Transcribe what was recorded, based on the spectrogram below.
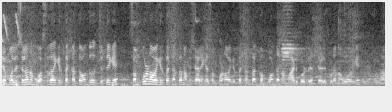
ಡೆಮಾಲಿಷ್ ಎಲ್ಲ ನಮ್ಗೆ ಹೊಸದಾಗಿರ್ತಕ್ಕಂಥ ಒಂದು ಜೊತೆಗೆ ಸಂಪೂರ್ಣವಾಗಿರ್ತಕ್ಕಂಥ ನಮ್ಮ ಶಾಲೆಗೆ ಸಂಪೂರ್ಣವಾಗಿರ್ತಕ್ಕಂಥ ಕಂಪೌಂಡನ್ನು ಮಾಡಿಕೊಡ್ರಿ ಅಂತೇಳಿ ಕೂಡ ನಾವು ಅವರಿಗೆ ಆ,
